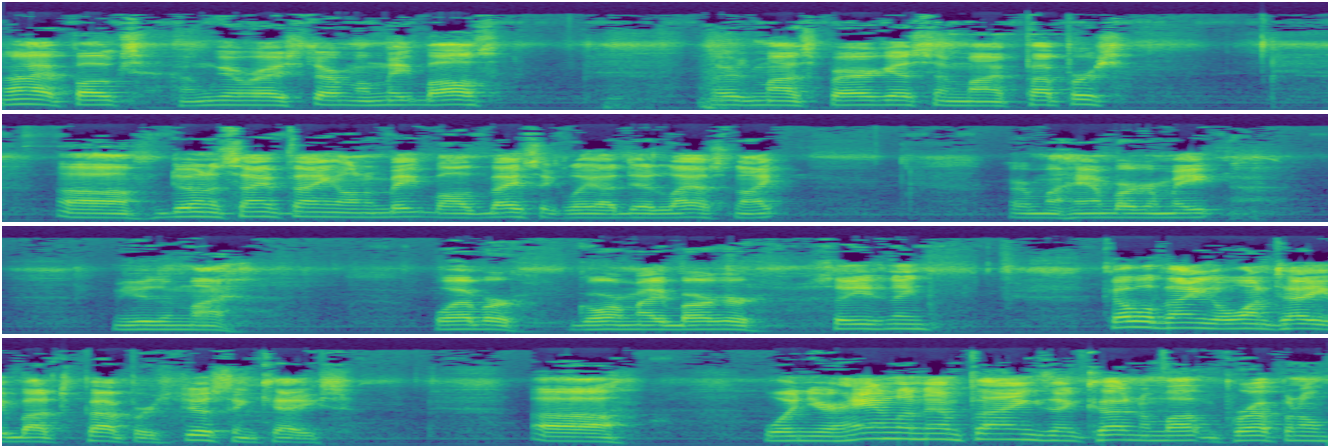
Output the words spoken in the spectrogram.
Alright folks, I'm getting ready to start my meatballs. There's my asparagus and my peppers. Uh, doing the same thing on the meatballs basically I did last night or my hamburger meat. I'm using my Weber Gourmet Burger Seasoning. A couple things I want to tell you about the peppers, just in case. Uh, when you're handling them things and cutting them up and prepping them,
